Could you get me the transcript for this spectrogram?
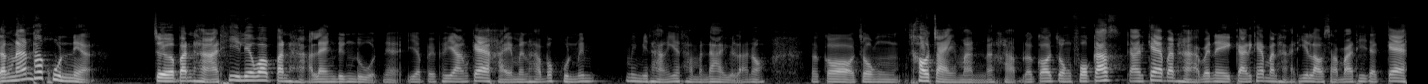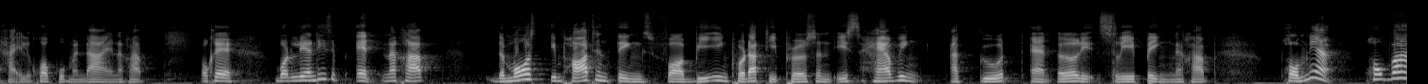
ดังนั้นถ้าคุณเนี่ยเจอปัญหาที่เรียกว่าปัญหาแรงดึงดูดเนี่ยอย่าไปพยายามแก้ไขมันครับเพราะคุณไม่ไม่มีทางที่จะทำมันได้อยู่แล้วเนาะแล้วก็จงเข้าใจมันนะครับ แล้วก็จงโฟกัสการแก้ปัญหาไปในการแก้ปัญหาที่เราสามารถที่จะแก้ไขหรือควบคุมมันได้นะครับ โอเค บทเรียนที่ 11 นะครับ the most important things for being productive person is having a good and early sleeping นะครับ ผมเนี่ย พบว่า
